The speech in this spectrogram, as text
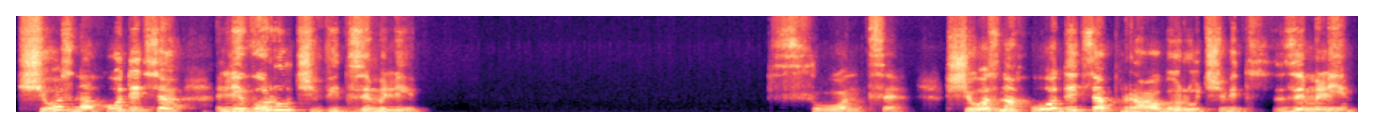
Що знаходиться ліворуч від Землі? Сонце. Що знаходиться праворуч від Землі?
